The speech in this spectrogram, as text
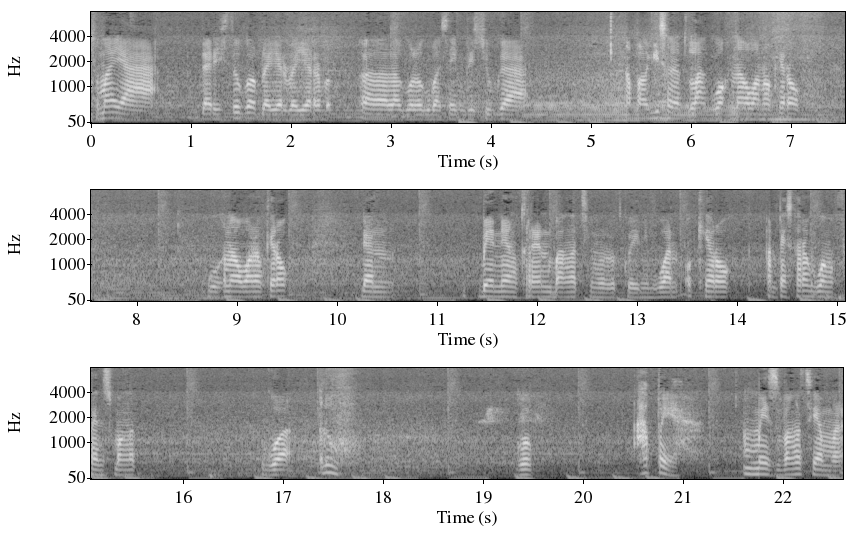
Cuma ya dari situ gue belajar belajar uh, lagu-lagu bahasa Inggris juga. Apalagi setelah gue kenal One Ok Rock. Gue kenal One Ok Rock dan band yang keren banget sih menurut gue ini. One Ok Rock sampai sekarang gue ngefans banget. Gue aduh. Gue apa ya amazed banget sih sama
